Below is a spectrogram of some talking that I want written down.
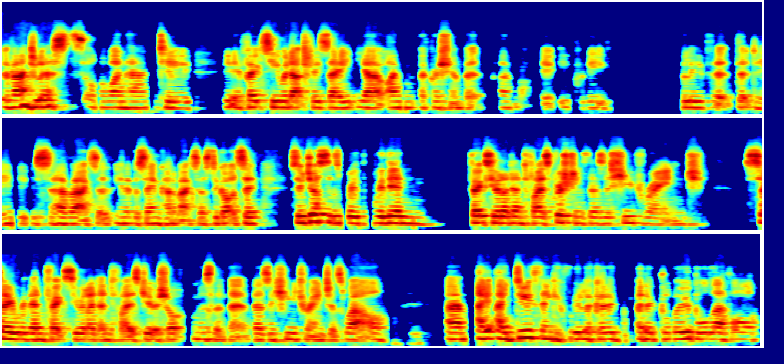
evangelists on the one hand, to you know folks who would actually say, yeah, I'm a Christian, but I'm equally believe that that Hindus have access, you know, the same kind of access to God. So so just as with within folks who would identify as Christians, there's a huge range so within folks who would identify as Jewish or Muslim, there, there's a huge range as well. Um, I, I, do think if we look at a, at a global level,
